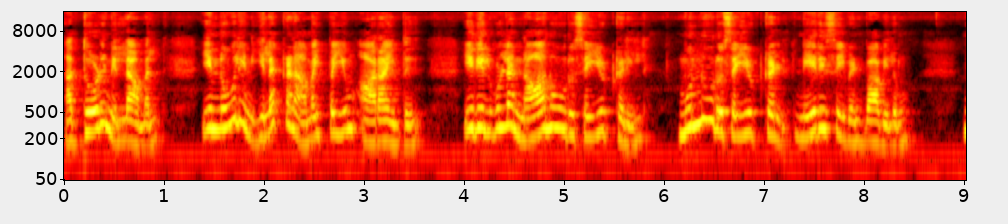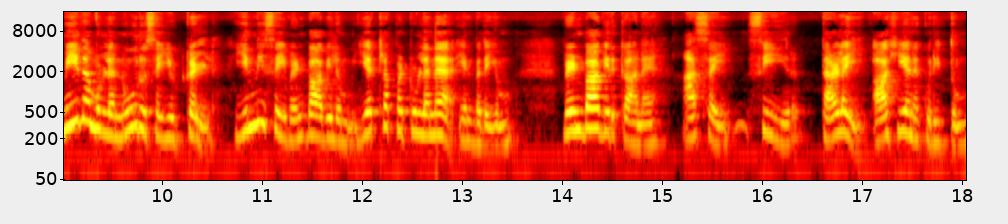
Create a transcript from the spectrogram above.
அத்தோடு நில்லாமல் இந்நூலின் இலக்கண அமைப்பையும் ஆராய்ந்து இதில் உள்ள நானூறு செய்யுட்களில் முன்னூறு செய்யுட்கள் நேரிசை வெண்பாவிலும் மீதமுள்ள நூறு செய்யுட்கள் இன்னிசை வெண்பாவிலும் இயற்றப்பட்டுள்ளன என்பதையும் வெண்பாவிற்கான அசை சீர் தளை ஆகியன குறித்தும்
